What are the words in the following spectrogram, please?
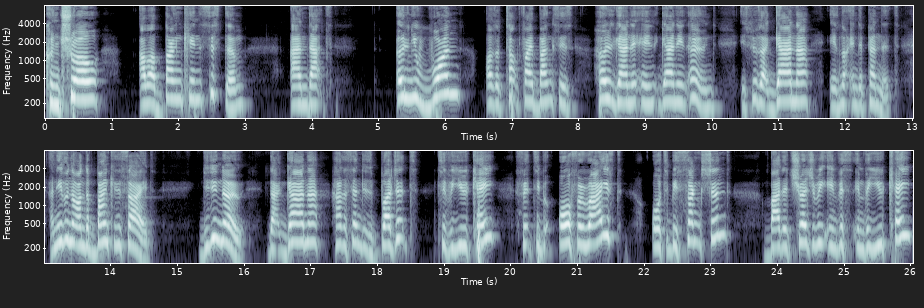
control our banking system and that only one of the top five banks is wholly Ghanaian, Ghanaian owned is proof that Ghana is not independent. And even on the banking side, did you know that Ghana has to send its budget to the UK for it to be authorized or to be sanctioned by the Treasury in, this, in the UK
